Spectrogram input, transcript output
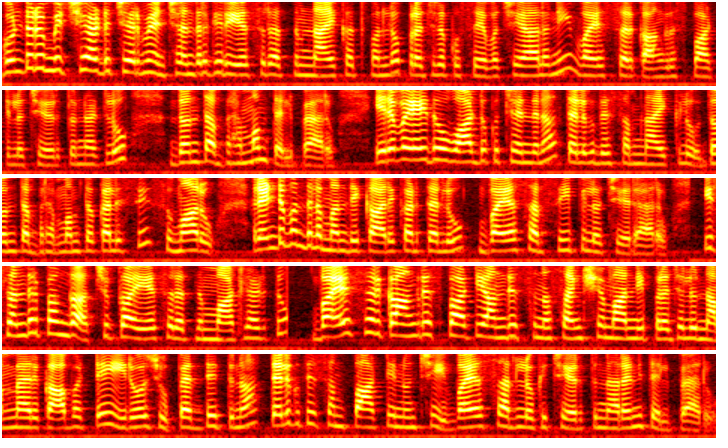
గుంటూరు మిర్చియార్డ్ చైర్మన్ చంద్రగిరి యేసురత్నం నాయకత్వంలో ప్రజలకు సేవ చేయాలని వైఎస్సార్ కాంగ్రెస్ పార్టీలో చేరుతున్నట్లు దొంత బ్రహ్మం తెలిపారు. ఇరవై ఐదో వార్డుకు చెందిన తెలుగుదేశం నాయకులు దొంత బ్రహ్మంతో కలిసి సుమారు రెండు వందల మంది కార్యకర్తలు వైఎస్సార్ సిపిలో చేరారు. ఈ సందర్భంగా చుక్కా యేసురత్నం మాట్లాడుతూ వైఎస్సార్ కాంగ్రెస్ పార్టీ అందిస్తున్న సంక్షేమాన్ని ప్రజలు నమ్మారు కాబట్టే ఈ రోజు పెద్ద ఎత్తున తెలుగుదేశం పార్టీ నుంచి వైఎస్సార్లోకి చేరుతున్నారని తెలిపారు.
